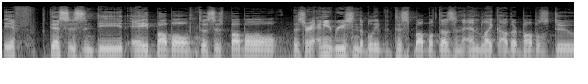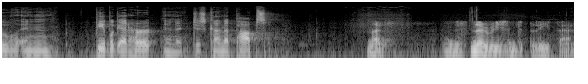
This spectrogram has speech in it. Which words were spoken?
if this is indeed a bubble, does this bubble, is there any reason to believe that this bubble doesn't end like other bubbles do and people get hurt and it just kind of pops? No. There's no reason to believe that.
